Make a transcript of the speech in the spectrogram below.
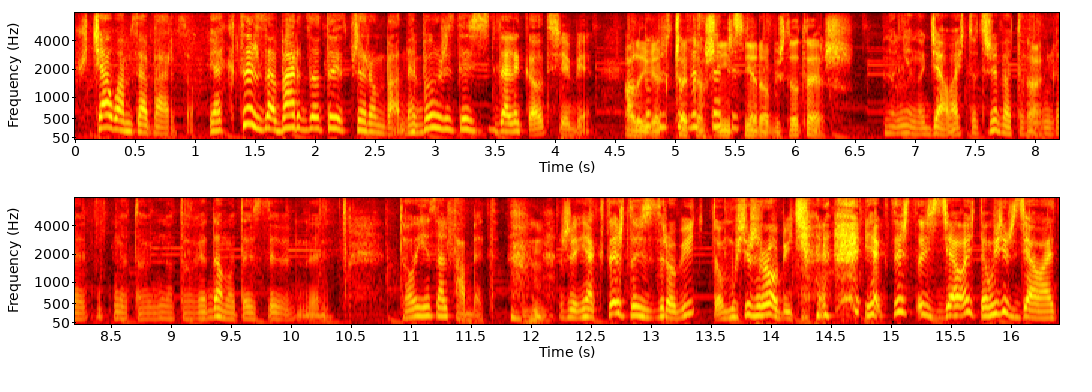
chciałam za bardzo. Jak chcesz za bardzo, to jest przerąbane, bo już jesteś daleka od siebie. Ale Po jak czekasz i nic nie robisz, to też. No nie no, działać to trzeba, to Tak. w ogóle, no to, no to wiadomo, to jest, y, y, to jest alfabet, Mhm. że jak chcesz coś zrobić, to musisz robić, jak chcesz coś działać, to musisz działać,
